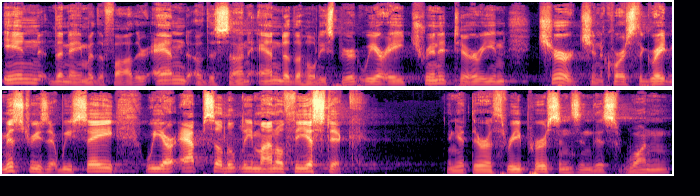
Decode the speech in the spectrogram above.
in the name of the Father and of the Son and of the Holy Spirit. We are a Trinitarian church. And of course, the great mystery is that we say we are absolutely monotheistic. And yet there are three persons in this one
